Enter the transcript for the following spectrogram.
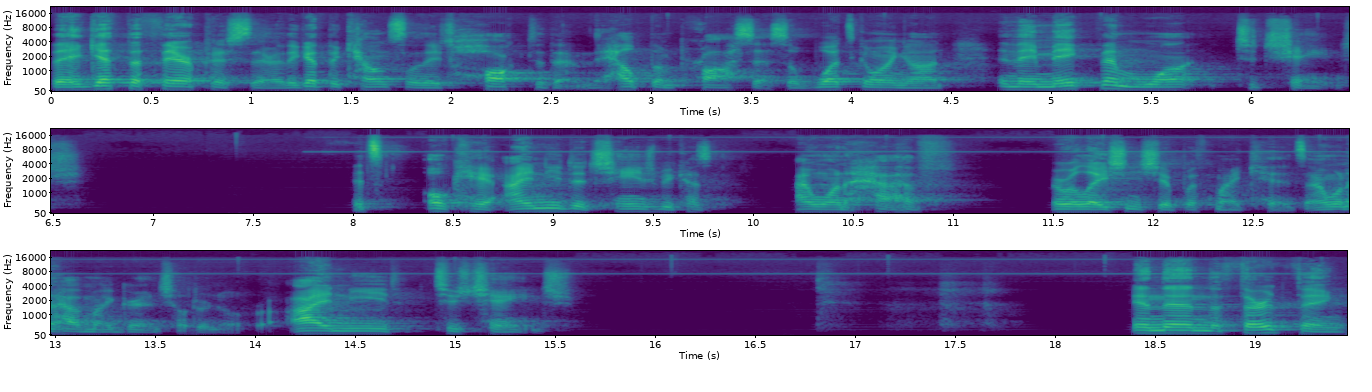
they get the therapist there, they get the counselor, they talk to them, they help them process of what's going on, and they make them want to change. It's okay, I need to change because I want to have a relationship with my kids. I want to have my grandchildren over. I need to change. And then the third thing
